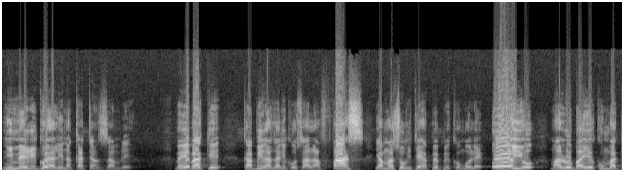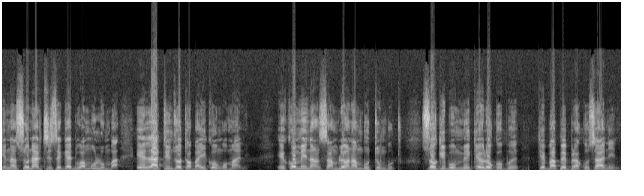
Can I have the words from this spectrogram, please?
numérique oyo ali na kati ya ensemble. Mais yeba ke Kabila azali kosala face ya majorité ya peuple congolais oyo maloba ya ekumbaki national Tshisekedi wa mulumba elati nzoto abayi kongomani. Ekomi na ensemble wana mbutu mbutu. Soki bomeke eloko boye keba peuple akosala nini?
